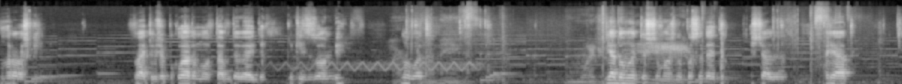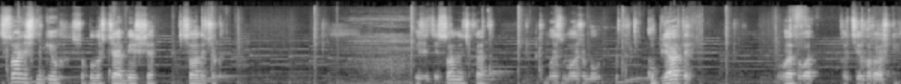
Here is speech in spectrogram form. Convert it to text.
Горошки. Давайте вже покладемо там, де вийде якийсь зомбі. Ну от. Я думаю, те, що можна посадити ще один ряд соняшників, щоб було ще більше сонечок. І за ці сонечка ми зможемо купляти от-от оці горошки.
